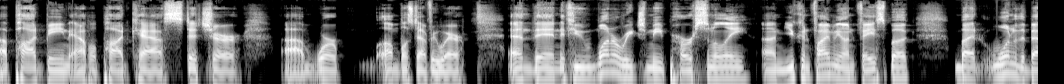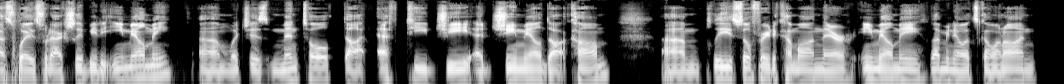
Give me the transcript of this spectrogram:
uh, Podbean, Apple Podcasts, Stitcher. Uh, we're almost everywhere. And then if you want to reach me personally, um, you can find me on Facebook. But one of the best ways would actually be to email me, um, which is mental.ftg at gmail.com. Um, please feel free to come on there, email me, let me know what's going on.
